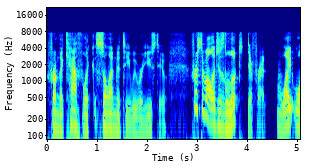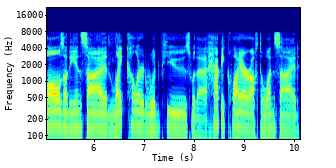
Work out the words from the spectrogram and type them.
from the Catholic solemnity we were used to. First of all, it just looked different white walls on the inside, light colored wood pews with a happy choir off to one side.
